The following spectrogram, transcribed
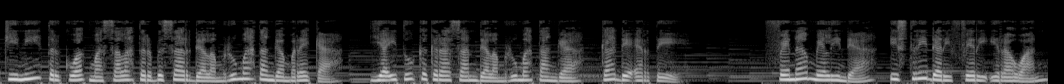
Kini terkuak masalah terbesar dalam rumah tangga mereka, yaitu kekerasan dalam rumah tangga, KDRT. Vena Melinda, istri dari Ferry Irawan,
